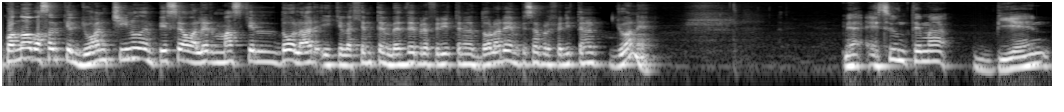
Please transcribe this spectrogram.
¿Cuándo va a pasar que el yuan chino empiece a valer más que el dólar y que la gente en vez de preferir tener dólares empiece a preferir tener yuanes? Mira, ese es un tema bien,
